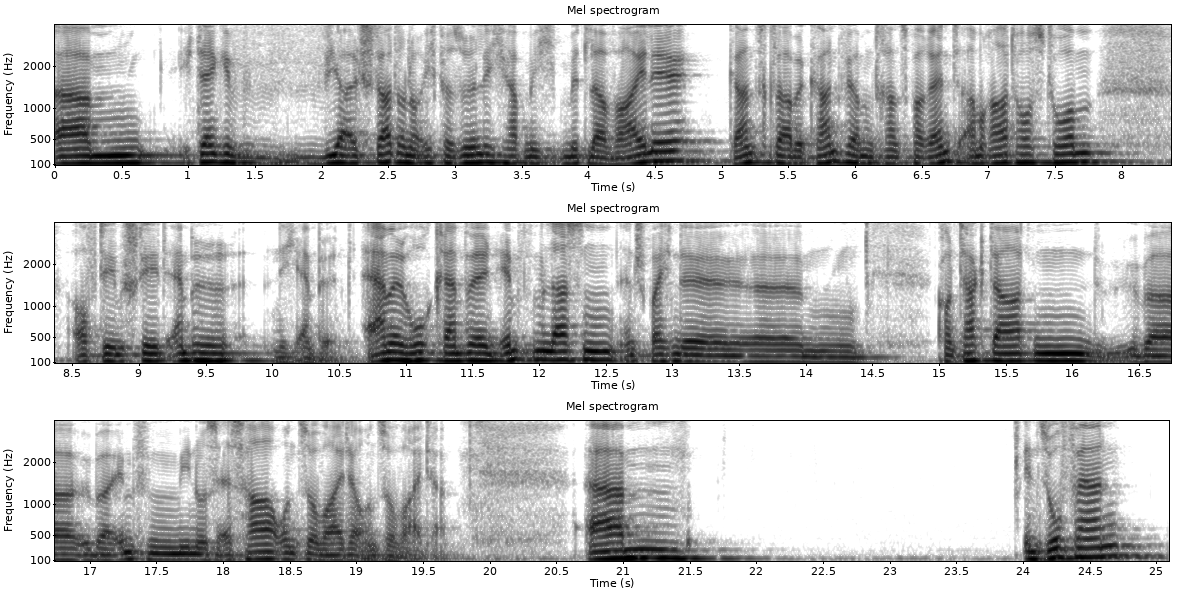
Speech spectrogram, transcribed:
Ähm, ich denke, wir als Stadt und auch ich persönlich habe mich mittlerweile ganz klar bekannt. Wir haben ein Transparent am Rathausturm, auf dem steht Empel, nicht Empel, Ärmel hochkrempeln, impfen lassen, entsprechende ähm, Kontaktdaten über, über Impfen-SH und so weiter und so weiter. Ähm, insofern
